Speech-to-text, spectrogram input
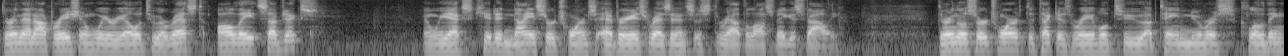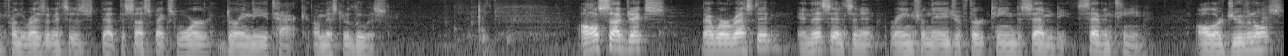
During that operation, we were able to arrest all eight subjects, and we executed nine search warrants at various residences throughout the Las Vegas Valley. During those search warrants, detectives were able to obtain numerous clothing from the residences that the suspects wore during the attack on Mr. Lewis. All subjects that were arrested in this incident range from the age of 13 to 70, 17. All are juveniles,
